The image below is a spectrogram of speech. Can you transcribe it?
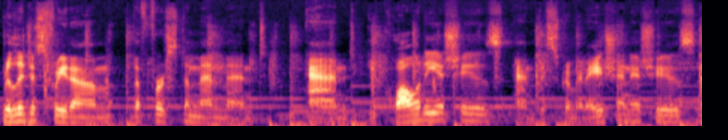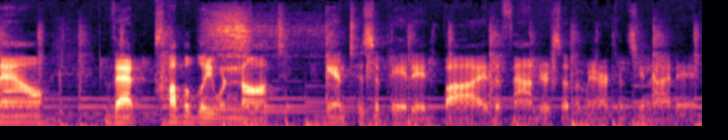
religious freedom, the First Amendment, and equality issues and discrimination issues now that probably were not anticipated by the founders of Americans United.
